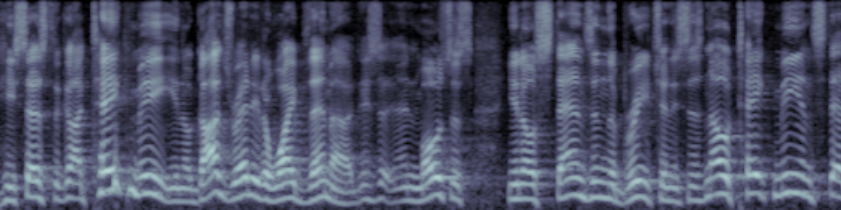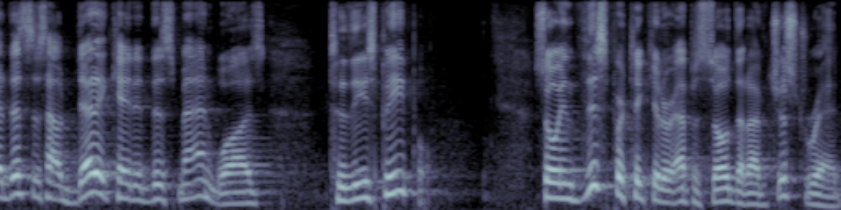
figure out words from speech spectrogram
he says to God, take me, you know, God's ready to wipe them out. And Moses you know, stands in the breach and he says, no, take me instead. This is how dedicated this man was to these people. So in this particular episode that I've just read,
